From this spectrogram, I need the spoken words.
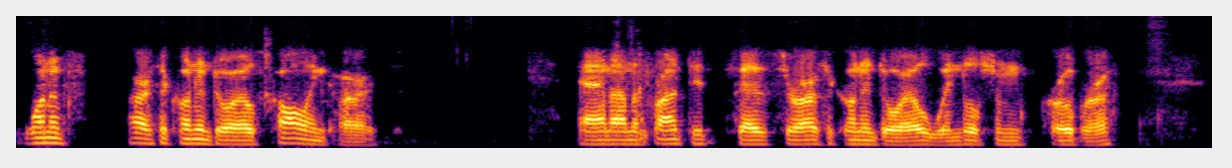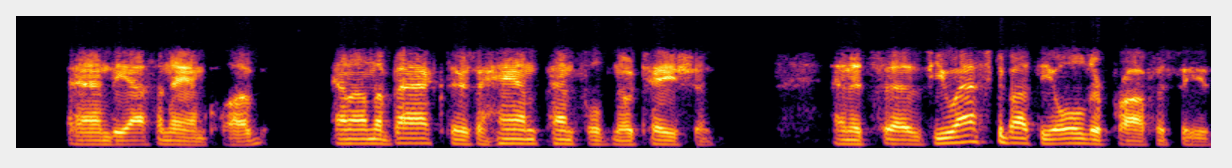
one of Arthur Conan Doyle's calling cards. And on the front, it says Sir Arthur Conan Doyle, Windlesham, Crowborough, and the Athenaeum Club. And on the back, there's a hand penciled notation. And it says, You asked about the older prophecies.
